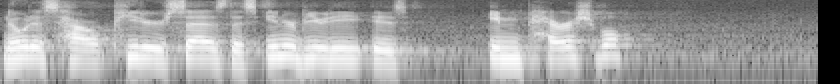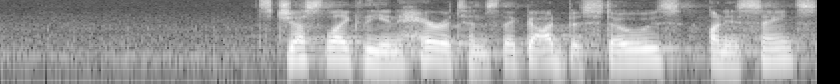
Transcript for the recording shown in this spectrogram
Notice how Peter says this inner beauty is imperishable. It's just like the inheritance that God bestows on his saints.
